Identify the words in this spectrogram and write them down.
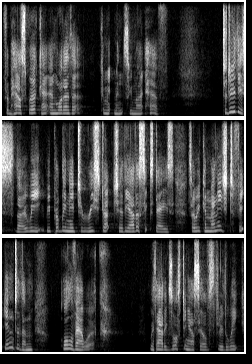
from housework and what other commitments we might have. To do this, though, we, we probably need to restructure the other six days so we can manage to fit into them all of our work without exhausting ourselves through the week.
